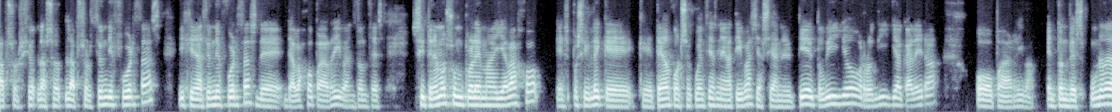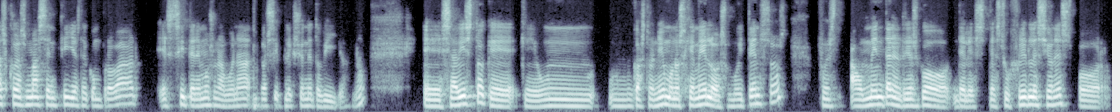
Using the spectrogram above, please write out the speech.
absorción, la, absorción de fuerzas y generación de fuerzas de, abajo para arriba. Entonces, si tenemos un problema ahí abajo, es posible que, tenga consecuencias negativas, ya sea en el pie, tobillo, rodilla, cadera o para arriba. Entonces, una de las cosas más sencillas de comprobar es si tenemos una buena dorsiflexión de tobillo, ¿no? Eh, se ha visto que, un, un unos gemelos muy tensos, pues aumentan el riesgo de, sufrir lesiones por,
